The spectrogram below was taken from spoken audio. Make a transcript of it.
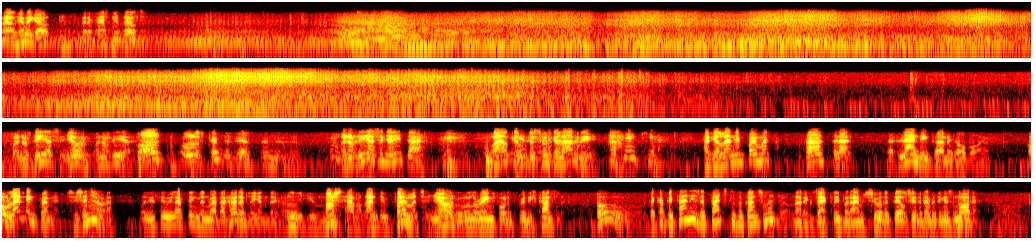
well, here we go. Better fasten your belt. Buenos días, señor. Buenos días. Well, well, splendid, yes, splendid. Buenos días, señorita. Welcome to Sukelarvi. Thank you. Have your landing permit? Huh? La- uh, landing permit, old boy. Oh, landing permit. Si, senor. Well, you see, we left England rather hurriedly, and... Uh, Oh, you must have a landing permit, senor. yes, we'll arrange for it at the British consulate. Oh, the Capitan is attached to the consulate? Well, not exactly, but I'm sure that they'll see that everything is in order.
